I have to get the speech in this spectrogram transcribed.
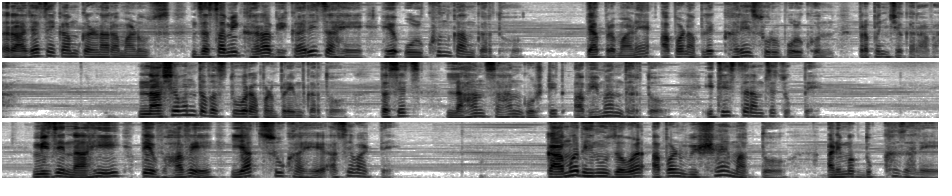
राजाचे काम करणारा माणूस जसा मी खरा भिकारीच आहे हे ओळखून काम करतो. त्याप्रमाणे आपण आपले खरे स्वरूप ओळखून प्रपंच करावा. नाशवंत वस्तूवर आपण प्रेम करतो तसेच लहान सहान गोष्टीत अभिमान धरतो इथेच तर आमचे चुकते. मी जे नाही ते व्हावे यात सुख आहे असे वाटते. कामधेनूजवळ आपण विषय मागतो आणि मग दुःख झाले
